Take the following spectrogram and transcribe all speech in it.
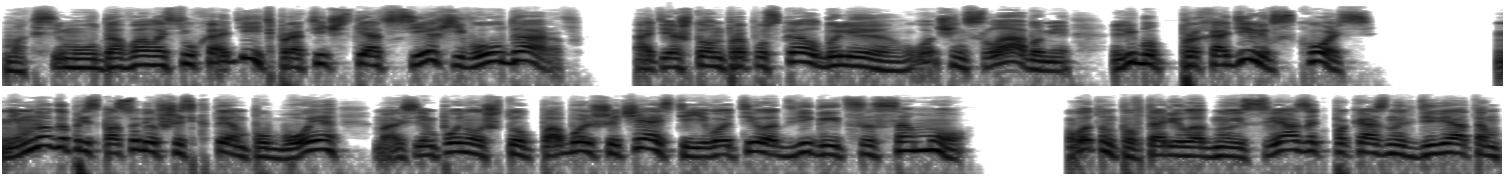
Максиму удавалось уходить практически от всех его ударов, а те, что он пропускал, были очень слабыми, либо проходили вскользь. Немного приспособившись к темпу боя, Максим понял, что по большей части его тело двигается само. Вот он повторил одну из связок, показанных девятым,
